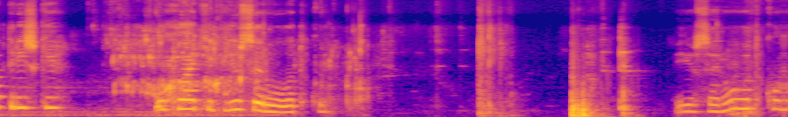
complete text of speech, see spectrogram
Підмарафетила трішки у хаті, п'ю сироватку. П'ю сироватку.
